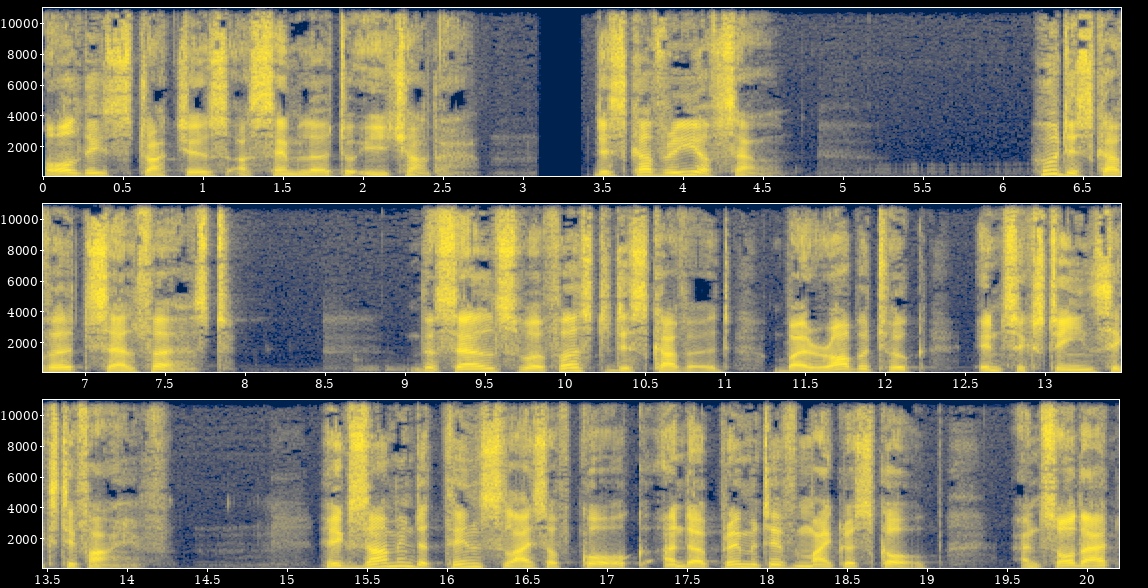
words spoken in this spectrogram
All these structures are similar to each other. Discovery of cell Who discovered cell first? The cells were first discovered by Robert Hooke in 1665. He examined a thin slice of cork under a primitive microscope and saw that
